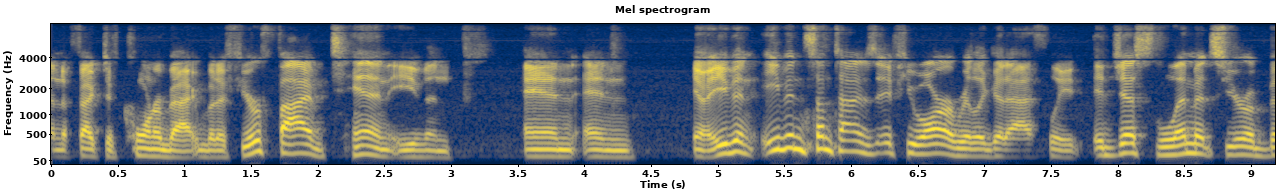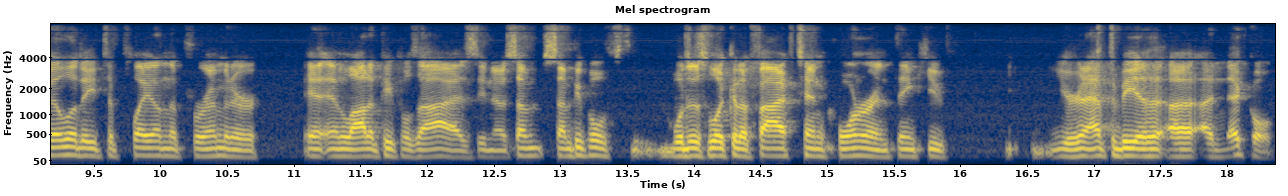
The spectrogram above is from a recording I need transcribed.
an effective cornerback. But if you're five ten even, and and you know even even sometimes if you are a really good athlete, it just limits your ability to play on the perimeter in, in a lot of people's eyes. You know, some some people will just look at a five ten corner and think you you're gonna have to be a, a, a nickel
